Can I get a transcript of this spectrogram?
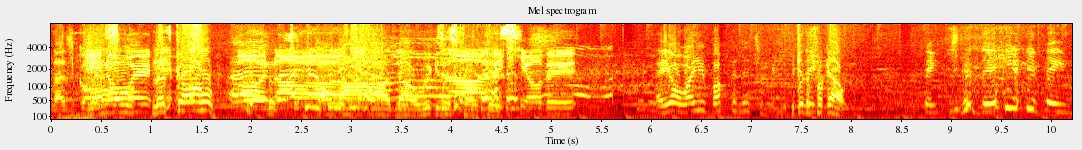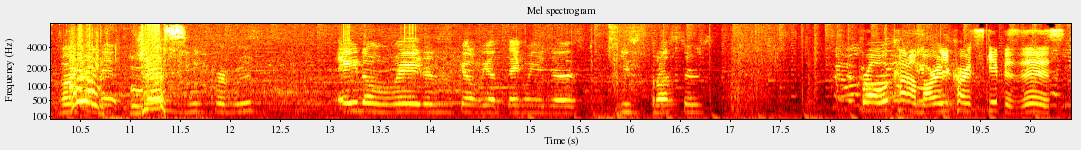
Let's go. Yeah, no way. Let's go! Oh, oh no. Oh no, we can just Oh, they focus. killed it. Hey yo, why are you bumping into me? Get the fuck out. They, they, they burned oh, it. Yes! Move for move. Ain't no way this is gonna be a thing when you just use thrusters. Bro, what kind of Mario Kart skip is this?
